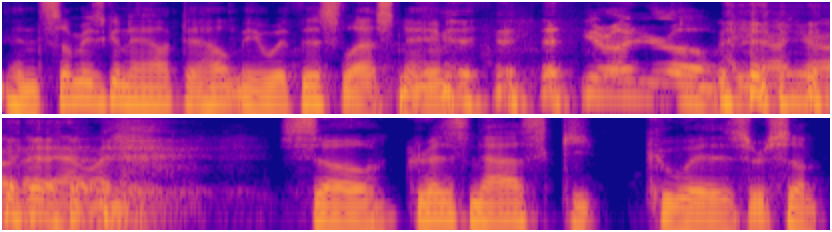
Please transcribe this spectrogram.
And somebody's going to have to help me with this last name. You're on your own. You're on your own on that one. So Grznoski quiz or some,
